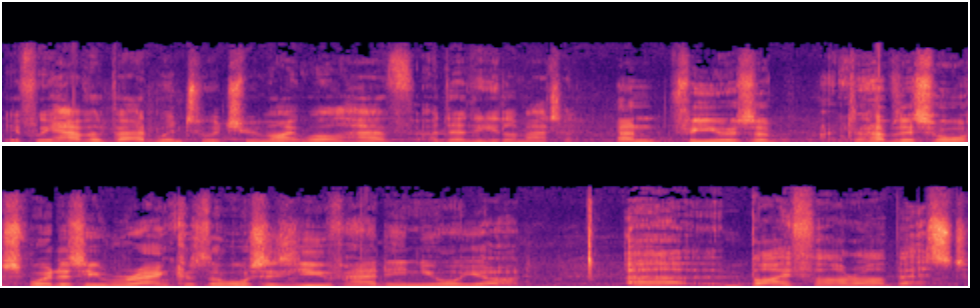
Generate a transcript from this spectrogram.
If we have a bad winter, which we might well have, I don't think it'll matter. And for you as a to have this horse, where does he rank as the horses you've had in your yard? Uh, by far our best.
